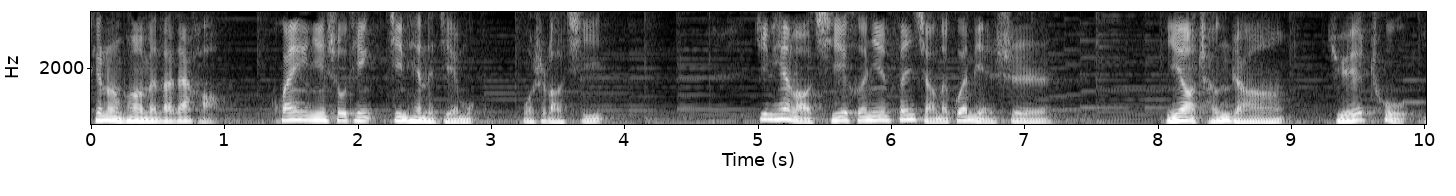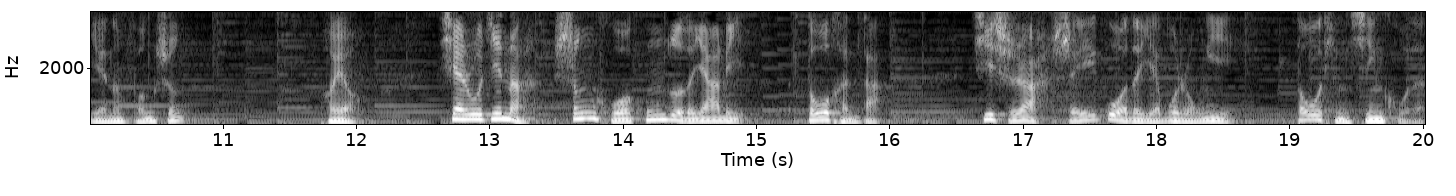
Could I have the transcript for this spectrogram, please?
听众朋友们，大家好，欢迎您收听今天的节目，我是老齐。今天老齐和您分享的观点是：你要成长，绝处也能逢生。朋友，现如今呢，生活工作的压力都很大，其实啊，谁过得也不容易，都挺辛苦的。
